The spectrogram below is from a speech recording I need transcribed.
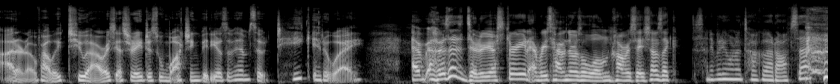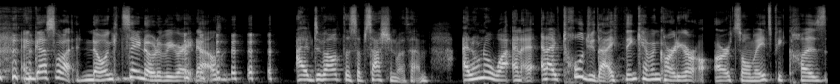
I don't know, probably two hours yesterday just watching videos of him. So take it away. I was at a dinner yesterday, and every time there was a long conversation, I was like, "Does anybody want to talk about Offset?" and guess what? No one can say no to me right now. I've developed this obsession with him. I don't know why, and I, and I've told you that I think him and Cardi are, are soulmates because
